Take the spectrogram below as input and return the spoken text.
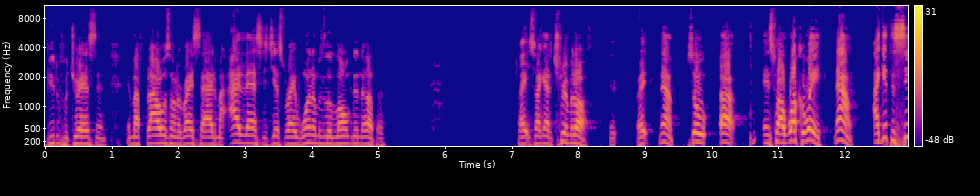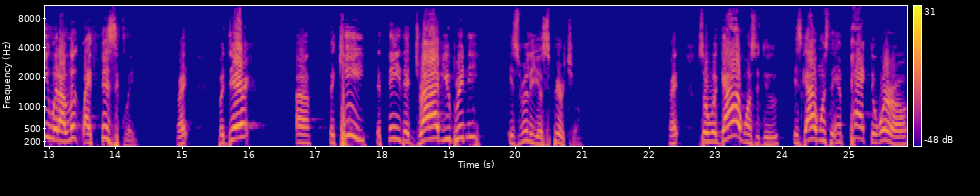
beautiful dress and, and my flowers on the right side and my eyelashes just right. One of them is a little longer than the other. Right? So I got to trim it off. Right? Right? Now, so, uh, and so I walk away. Now, I get to see what I look like physically. Right? But Derek, uh, the key, the thing that drive you, Brittany, is really your spiritual. Right? So what God wants to do is God wants to impact the world,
